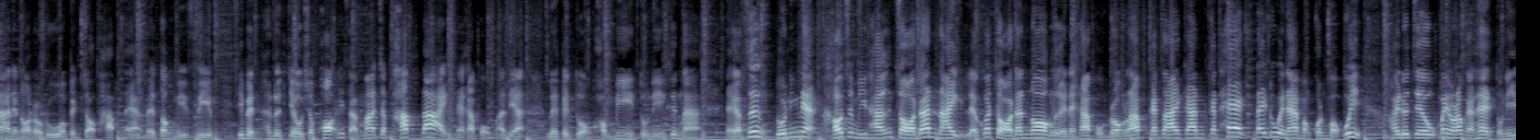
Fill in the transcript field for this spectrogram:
5แน่นอนเรารู้ว่าเป็นจอพับนะฮะไม่ต้องมีฟิล์มที่เป็นไฮโดรเจลเฉพาะที่สามารถจะพับได้นะครับผมอันเนี้ยเลยเป็นตัวของคอมมี่ตรงนี้ขึ้นมานะครับซึ่งตัวนี้เนี่ยเขาจะมีทั้งจอด้านในแล้วก็จอด้านนอกเลยนะครับผมรองรับกระจายการกระแทกได้ด้วยนะ บางคนบอกอุ้ยไฮโดรเจลไม่รองรับการกระแทกตัวนี้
